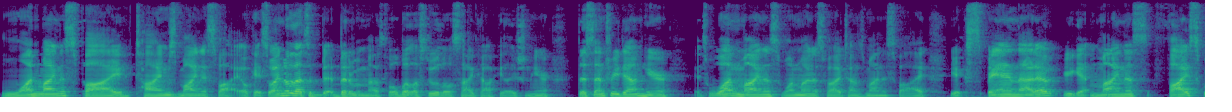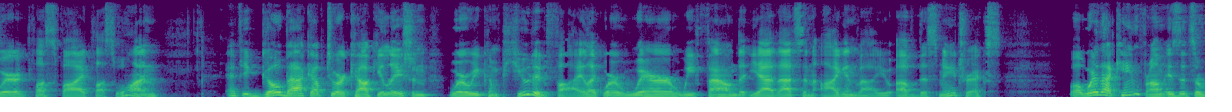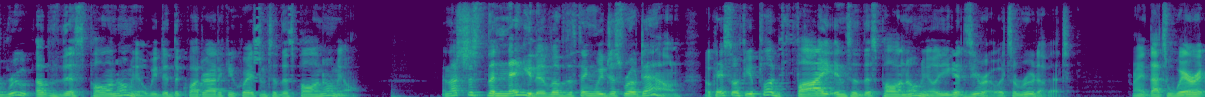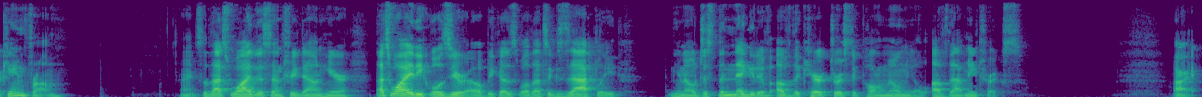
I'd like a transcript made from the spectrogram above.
1 minus phi times minus phi. Okay, so I know that's a bit, bit, of a mouthful, but let's do a little side calculation here. This entry down here, it's 1 minus 1 minus phi times minus phi. You expand that out, you get minus phi squared plus phi plus 1. And if you go back up to our calculation where we computed phi, like where, where we found that, yeah, that's an eigenvalue of this matrix, well, where that came from is it's a root of this polynomial. We did the quadratic equation to this polynomial. And that's just the negative of the thing we just wrote down. Okay, so if you plug phi into this polynomial, you get zero. It's a root of it, right? That's where it came from. Right, so that's why this entry down here, that's why it equals zero, because, well, that's exactly, you know, just the negative of the characteristic polynomial of that matrix. All right,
